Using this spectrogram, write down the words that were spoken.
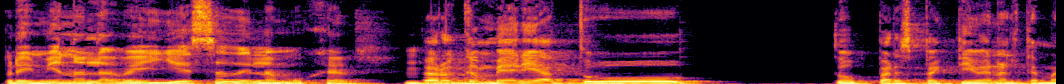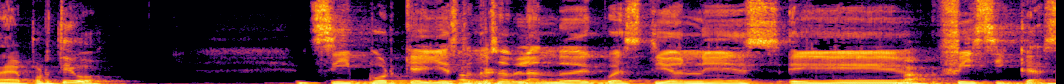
premian a la belleza de la mujer. Pero cambiaría tu, tu perspectiva en el tema deportivo. Sí, porque ahí estamos hablando de cuestiones eh, físicas.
